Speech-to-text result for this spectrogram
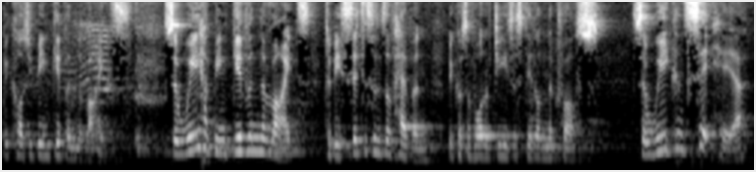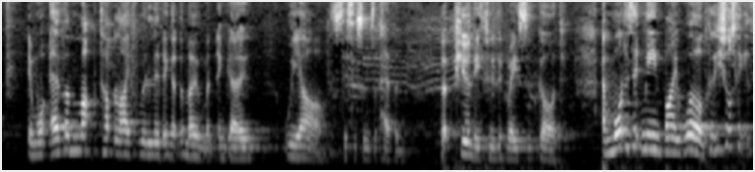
because you've been given the rights. So we have been given the rights to be citizens of heaven because of what of Jesus did on the cross. So we can sit here in whatever mucked up life we're living at the moment and go, we are citizens of heaven, but purely through the grace of God. And what does it mean by world? Because you sort of think,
